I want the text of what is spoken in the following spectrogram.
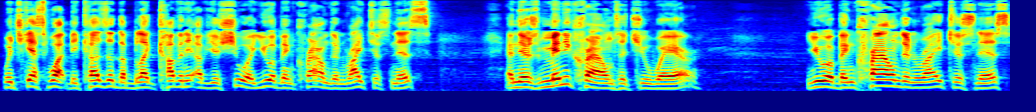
which guess what? Because of the blood covenant of Yeshua, you have been crowned in righteousness. And there's many crowns that you wear. You have been crowned in righteousness.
